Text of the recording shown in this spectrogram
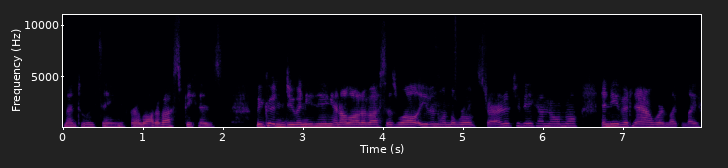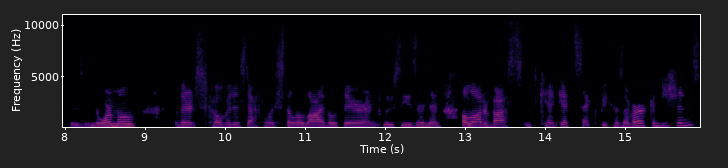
mentally sane for a lot of us because we couldn't do anything. And a lot of us as well, even when the world started to become normal, and even now where like life is normal, there's COVID is definitely still alive out there and flu season. And a lot of us can't get sick because of our conditions.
